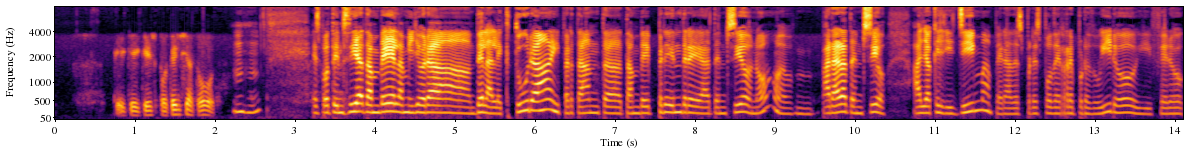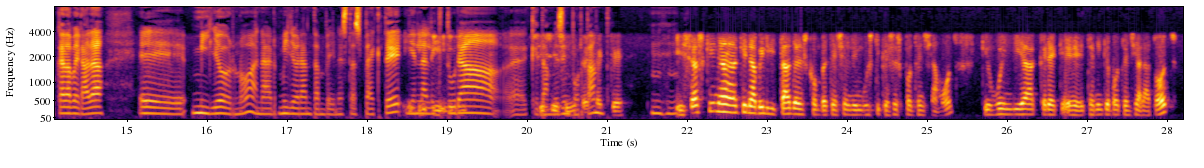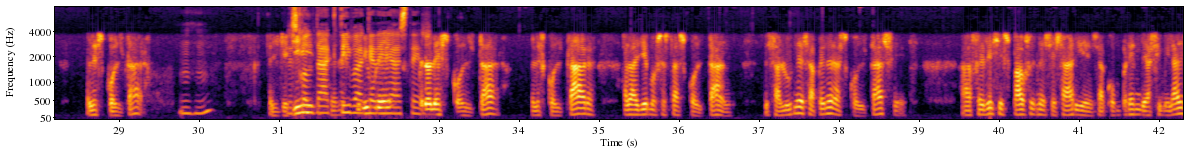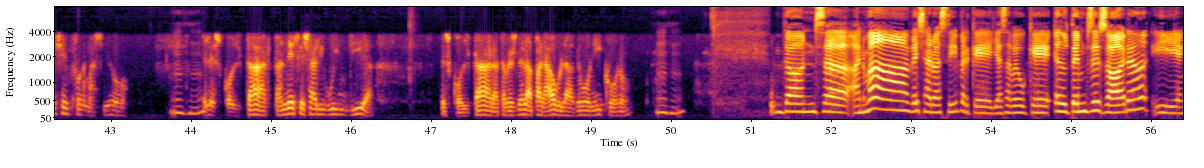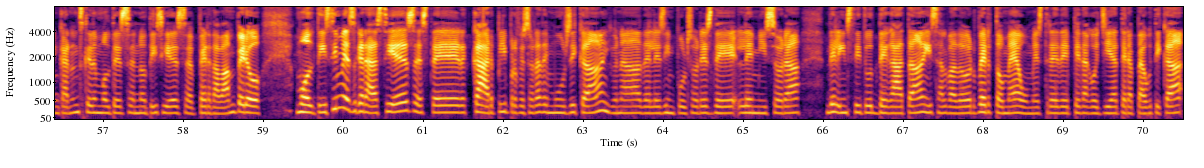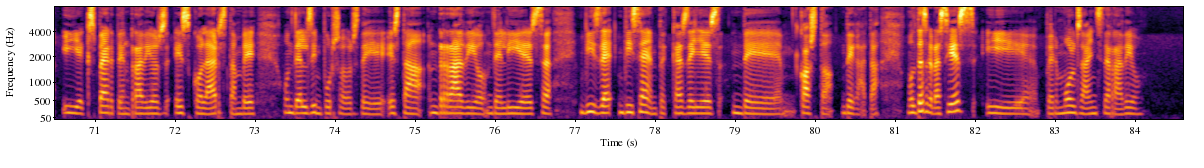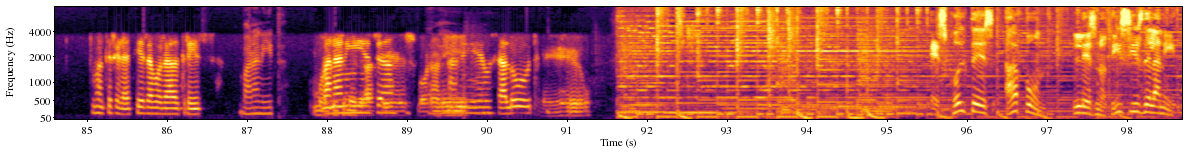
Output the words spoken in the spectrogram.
que, que, que es potencia tot. Uh -huh. Es potencia també la millora de la lectura i, per tant, eh, també prendre atenció, no? Parar atenció a allò que llegim per a després poder reproduir-ho i fer-ho cada vegada eh, millor, no? Anar millorant també en aquest aspecte i en la lectura, eh, que sí, també sí, és important. Perfecte. Uh -huh. I saps quina, quina habilitat de les competències lingüístiques es potencia molt? Que avui en dia crec que tenim que potenciar a tots? L'escoltar. Uh -huh. El llegir, activa que l'escriure, deia Esther. Però l'escoltar, l'escoltar, ara gent ens està escoltant. Els alumnes aprenen a escoltar-se, a fer aquestes pauses necessàries, a comprendre, a assimilar aquesta informació, Uh -huh. l'escoltar, tan necessari avui en dia, escoltar a través de la paraula, que bonico, no? Uh -huh. Doncs eh, anem a deixar-ho així perquè ja sabeu que el temps és hora i encara ens queden moltes notícies eh, per davant, però moltíssimes gràcies, Esther Carpi, professora de música i una de les impulsores de l'emissora de l'Institut de Gata, i Salvador Bertomeu, mestre de Pedagogia Terapèutica i expert en ràdios escolars, també un dels impulsors d'esta ràdio de l'IES, Vicent Caselles de Costa de Gata. Moltes gràcies i per molts anys de ràdio. Moltes gràcies a vosaltres. Bona nit. Bona nit. Gràcies, bona nit. Adéu, salut. Adéu. Escoltes a punt, les notícies de la nit.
